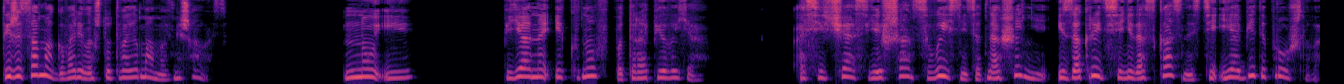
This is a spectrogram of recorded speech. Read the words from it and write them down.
Ты же сама говорила, что твоя мама вмешалась. Ну и... Пьяно икнув, поторопила я. А сейчас есть шанс выяснить отношения и закрыть все недосказанности и обиды прошлого.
